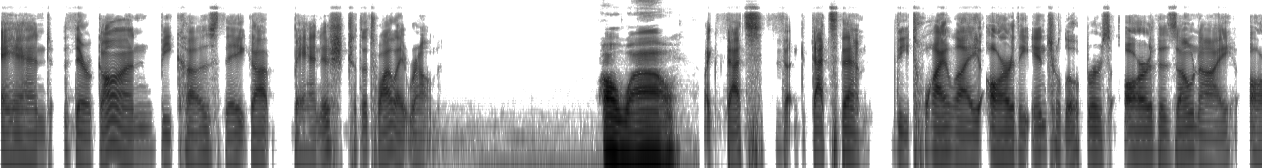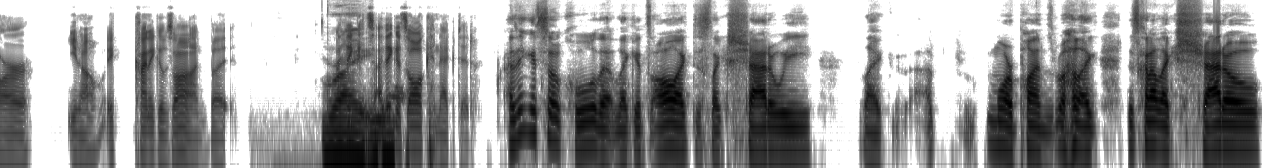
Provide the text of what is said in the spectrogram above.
And they're gone because they got banished to the Twilight Realm. Oh wow. Like that's the, that's them. The Twilight are the interlopers, are the Zonai, are you know it kind of goes on, but I Right. think it's I think it's all connected. I think it's so cool that like it's all like this like shadowy, like more puns, but like this kind of like shadow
